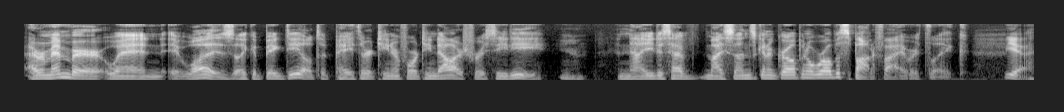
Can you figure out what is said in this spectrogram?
I remember when it was like a big deal to pay 13 or 14 dollars for a CD. Yeah. And now you just have my son's going to grow up in a world with Spotify where it's like Yeah,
